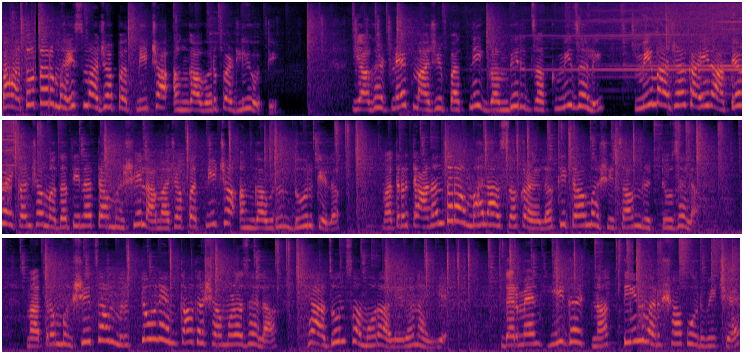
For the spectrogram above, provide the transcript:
पाहतो तर म्हैस माझ्या पत्नीच्या अंगावर पडली होती. या घटनेत माझी पत्नी गंभीर जखमी झाली. मी माझ्या काही नातेवाईकांच्या मदतीनं त्या म्हशीला माझ्या पत्नीच्या अंगावरून दूर केलं. मात्र त्यानंतर आम्हाला असं कळलं की त्या म्हशीचा मृत्यू झाला. मात्र म्हशीचा मृत्यू नेमका कशामुळे झाला हे अजून समोर आलेलं नाहीये. दरम्यान ही घटना तीन वर्षापूर्वीची आहे.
